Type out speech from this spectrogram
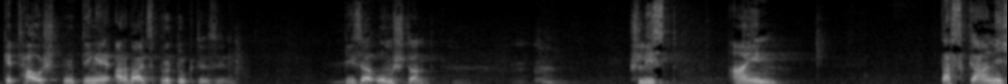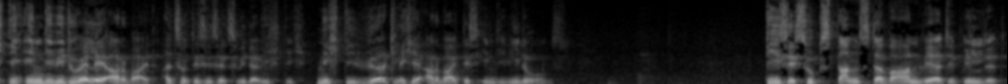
getauschten Dinge Arbeitsprodukte sind, dieser Umstand schließt ein, dass gar nicht die individuelle Arbeit, also das ist jetzt wieder wichtig, nicht die wirkliche Arbeit des Individuums, diese Substanz der Wahnwerte bildet.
